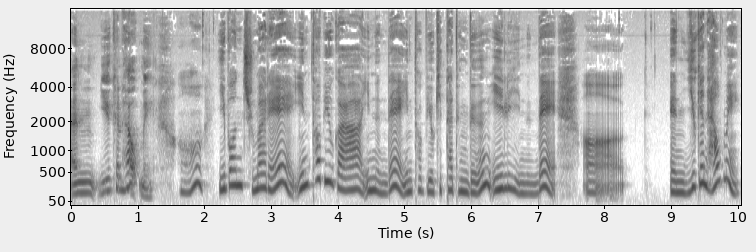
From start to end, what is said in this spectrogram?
and you can help me. 어, 이번 주말에 인터뷰가 있는데, 인터뷰 기타 등등 일이 있는데, 어, and you can help me.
